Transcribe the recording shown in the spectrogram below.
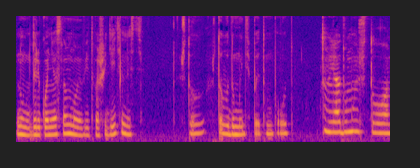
ну, далеко не основной вид вашей деятельности. Что, что вы думаете по этому поводу? Ну, я думаю, что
